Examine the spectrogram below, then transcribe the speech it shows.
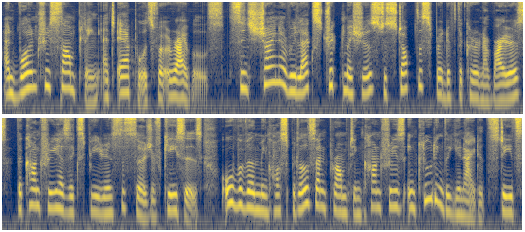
and voluntary sampling at airports for arrivals. Since China relaxed strict measures to stop the spread of the coronavirus, the country has experienced a surge of cases, overwhelming hospitals and prompting countries including the United States,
